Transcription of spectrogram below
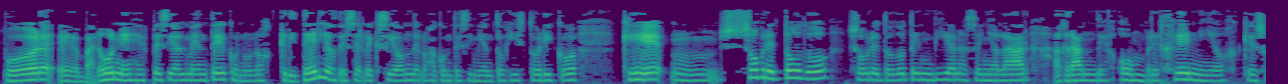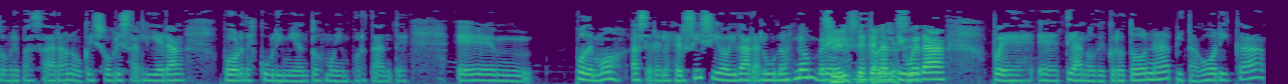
por eh, varones especialmente con unos criterios de selección de los acontecimientos históricos que mm, sobre todo, sobre todo tendían a señalar a grandes hombres genios que sobrepasaran o que sobresalieran por descubrimientos muy importantes. Em, podemos hacer el ejercicio y dar algunos nombres desde la antigüedad, pues eh, Teano de Crotona, Pitagórica,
